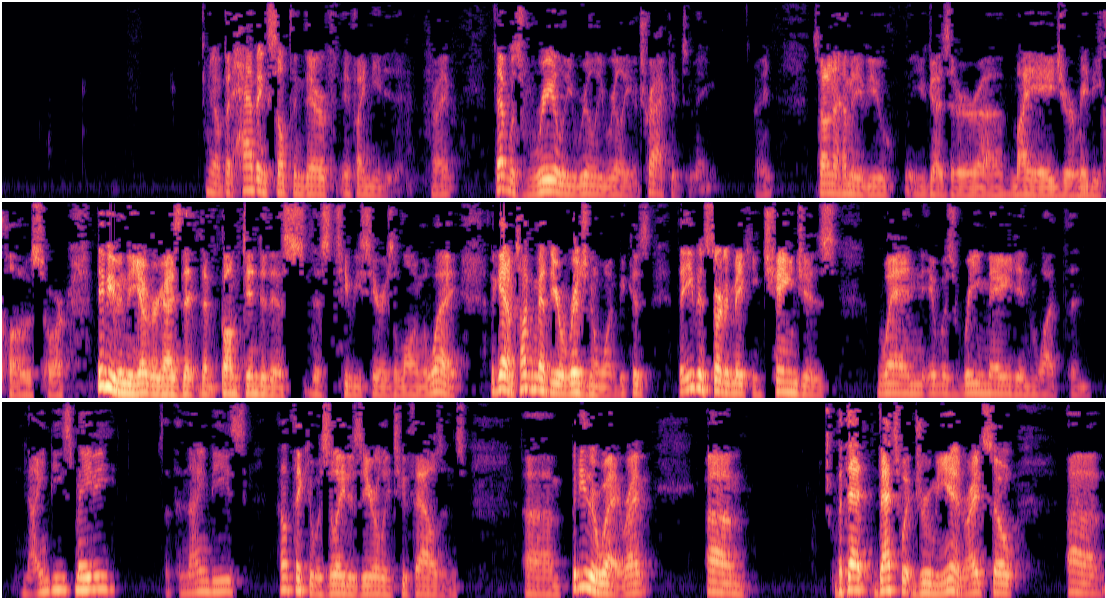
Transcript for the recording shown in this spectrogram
you know, but having something there if, if I needed it, right? That was really, really, really attractive to me, right? So I don't know how many of you, you guys that are uh, my age or maybe close, or maybe even the younger guys that, that bumped into this this TV series along the way. Again, I'm talking about the original one because they even started making changes when it was remade in what the 90s, maybe is it the 90s? I don't think it was as late as the early 2000s. Um, but either way, right? Um, but that, that's what drew me in, right? So, uh,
